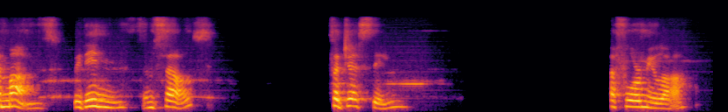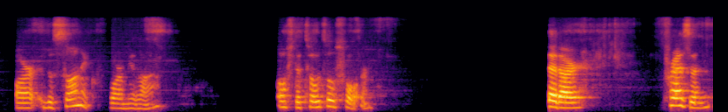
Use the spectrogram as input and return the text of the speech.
amounts within themselves, suggesting a formula or the sonic formula of the total form that are present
